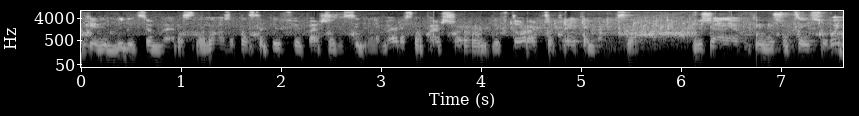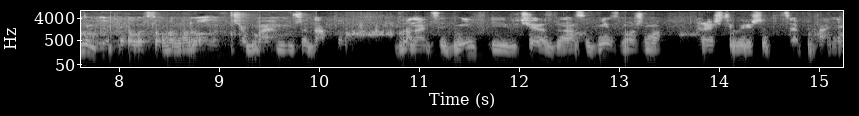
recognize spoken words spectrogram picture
яке відбудеться в вересні. Ну за конституцією перше засідання вересня, першого вівторок, це 3 вересня. Звичайно, я хотів би, щоб це і сьогодні було проголосовано, ну, але хоча б маємо вже дату 12 днів, і через 12 днів зможемо нарешті вирішити це питання.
